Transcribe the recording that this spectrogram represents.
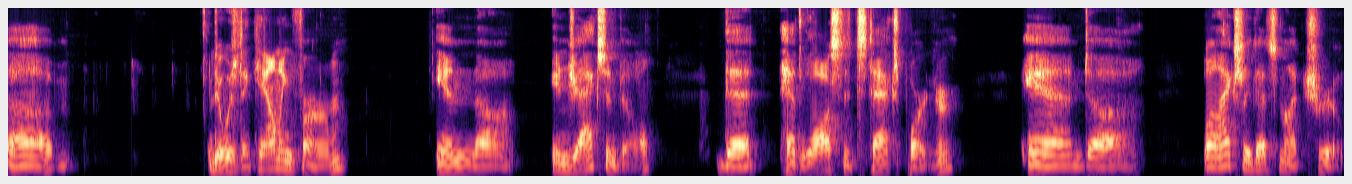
um, there was an accounting firm in uh, in Jacksonville that had lost its tax partner, and uh, well, actually, that's not true.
